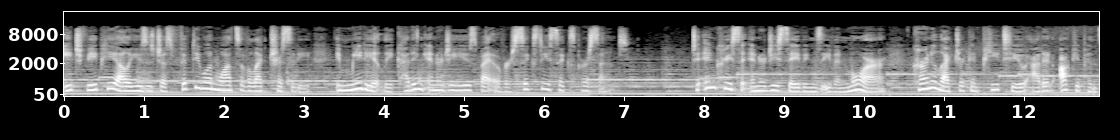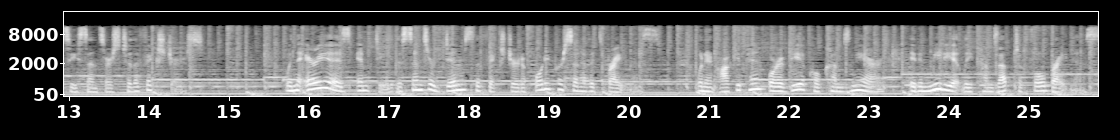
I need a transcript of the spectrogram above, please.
Each VPL uses just 51 watts of electricity, immediately cutting energy use by over 66%. To increase the energy savings even more, Current Electric and P2 added occupancy sensors to the fixtures. When the area is empty, the sensor dims the fixture to 40% of its brightness. When an occupant or a vehicle comes near, it immediately comes up to full brightness.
